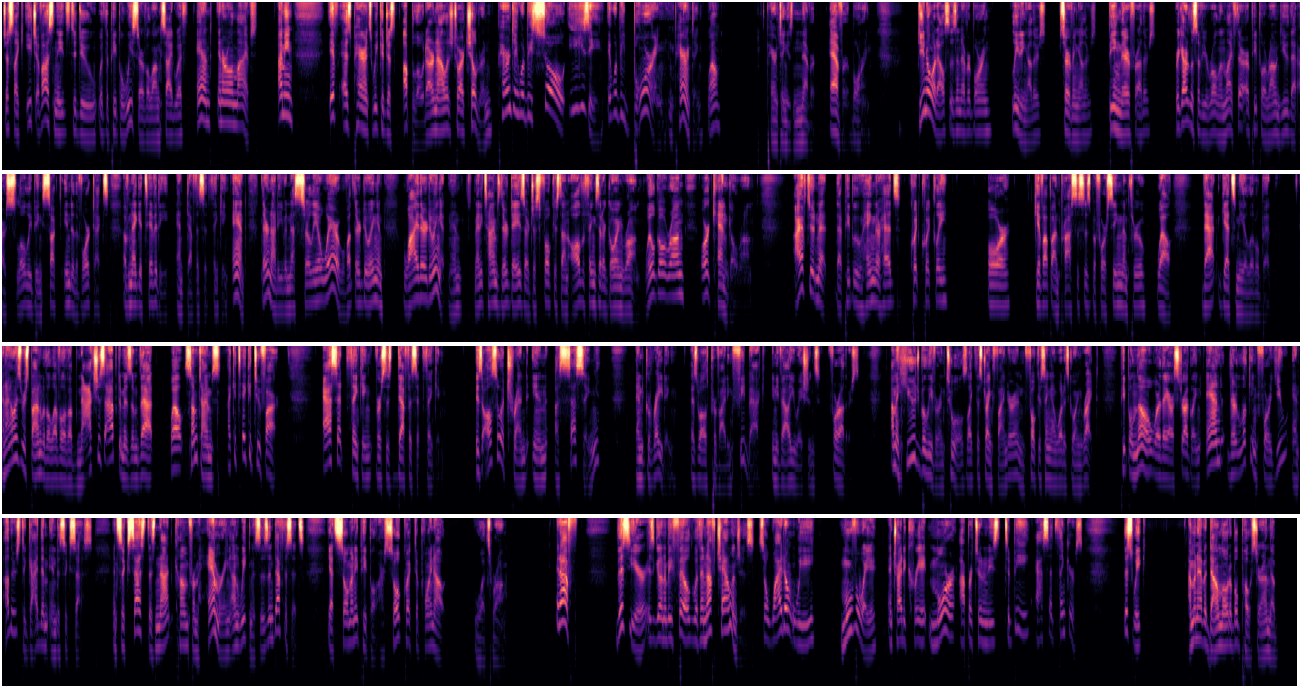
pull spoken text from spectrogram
just like each of us needs to do with the people we serve alongside with and in our own lives. I mean, if as parents we could just upload our knowledge to our children, parenting would be so easy. It would be boring. And parenting, well, parenting is never, ever boring. Do you know what else isn't ever boring? Leading others, serving others, being there for others. Regardless of your role in life, there are people around you that are slowly being sucked into the vortex of negativity and deficit thinking. And they're not even necessarily aware of what they're doing and why they're doing it. And many times their days are just focused on all the things that are going wrong, will go wrong, or can go wrong. I have to admit that people who hang their heads, quit quickly, or give up on processes before seeing them through, well, that gets me a little bit. And I always respond with a level of obnoxious optimism that, well, sometimes I could take it too far. Asset thinking versus deficit thinking is also a trend in assessing and grading, as well as providing feedback in evaluations for others. I'm a huge believer in tools like the Strength Finder and focusing on what is going right. People know where they are struggling and they're looking for you and others to guide them into success. And success does not come from hammering on weaknesses and deficits. Yet so many people are so quick to point out what's wrong. Enough! This year is going to be filled with enough challenges. So why don't we move away and try to create more opportunities to be asset thinkers? This week, I'm going to have a downloadable poster on the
